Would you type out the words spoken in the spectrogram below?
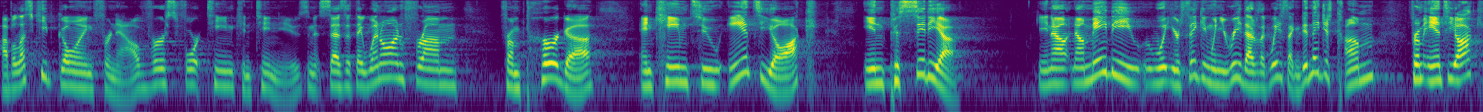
uh, but let's keep going for now. Verse 14 continues, and it says that they went on from, from Perga and came to Antioch in Pisidia. Okay, now, now, maybe what you're thinking when you read that is like, wait a second, didn't they just come from Antioch?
